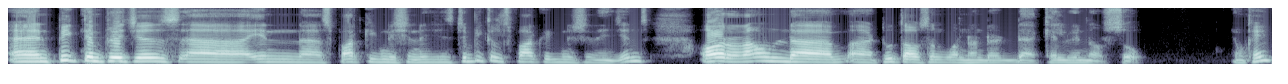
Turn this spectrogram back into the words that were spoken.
And peak temperatures uh, in uh, spark ignition engines typical spark ignition engines are around um, uh, 2100 Kelvin or so. Okay.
